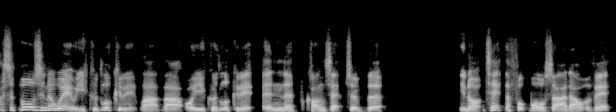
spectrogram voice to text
I suppose, in a way, you could look at it like that, or you could look at it in the concept of that. You know, take the football side out of it.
